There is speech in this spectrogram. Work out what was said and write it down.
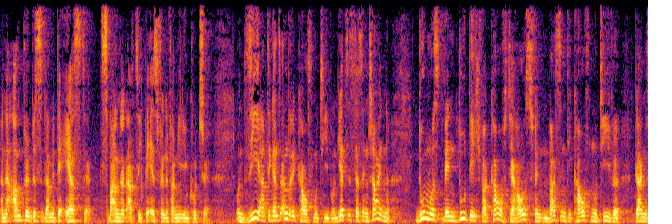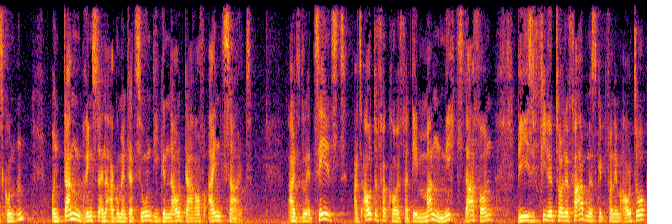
an der Ampel bist du damit der Erste. 280 PS für eine Familienkutsche. Und sie hatte ganz andere Kaufmotive. Und jetzt ist das Entscheidende. Du musst, wenn du dich verkaufst, herausfinden, was sind die Kaufmotive deines Kunden. Und dann bringst du eine Argumentation, die genau darauf einzahlt. Also du erzählst als Autoverkäufer dem Mann nichts davon, wie viele tolle Farben es gibt von dem Auto,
